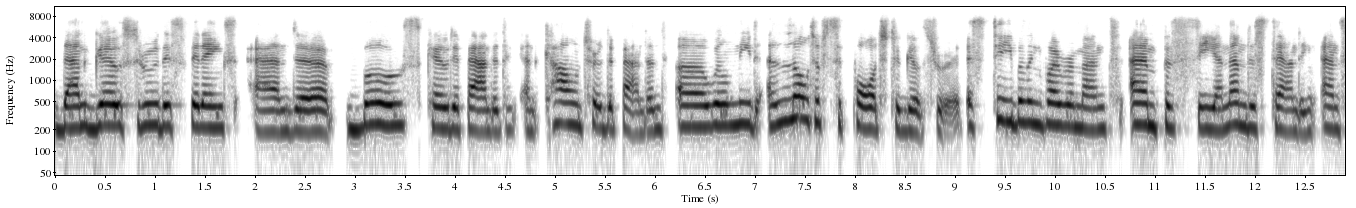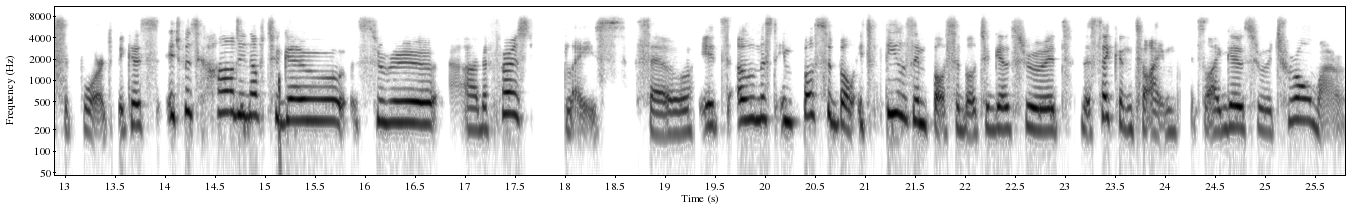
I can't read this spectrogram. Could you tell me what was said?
than go through these feelings and uh, both codependent and counterdependent uh, will need a lot of support to go through it. A stable environment, empathy, and understanding and support because it was hard enough to go through uh, the first place. So it's almost impossible. It feels impossible to go through it the second time. It's like go through a trauma.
